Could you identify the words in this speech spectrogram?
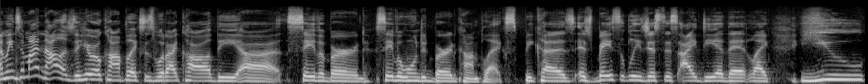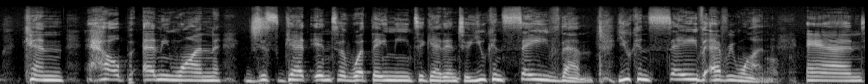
I mean, to my knowledge, the hero complex is what I call the uh, save a bird, save a wounded bird complex, because it's basically just this idea that like you can help anyone just get into what they need to get into. You can save them. You can save everyone, and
